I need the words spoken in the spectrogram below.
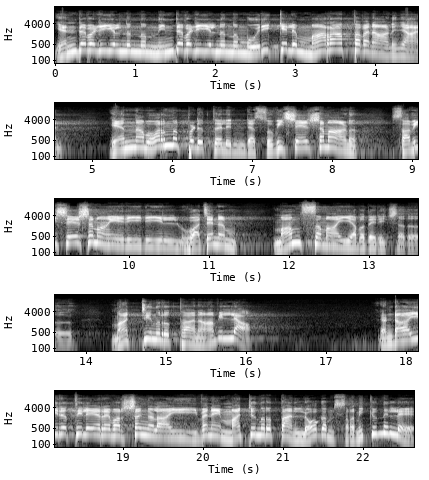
എന്റെ വഴിയിൽ നിന്നും നിന്റെ വഴിയിൽ നിന്നും ഒരിക്കലും മാറാത്തവനാണ് ഞാൻ എന്ന ഓർമ്മപ്പെടുത്തലിന്റെ സുവിശേഷമാണ് സവിശേഷമായ രീതിയിൽ വചനം മാംസമായി അവതരിച്ചത് മാറ്റി നിർത്താനാവില്ല. രണ്ടായിരത്തിലേറെ വർഷങ്ങളായി ഇവനെ മാറ്റി നിർത്താൻ ലോകം ശ്രമിക്കുന്നില്ലേ?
